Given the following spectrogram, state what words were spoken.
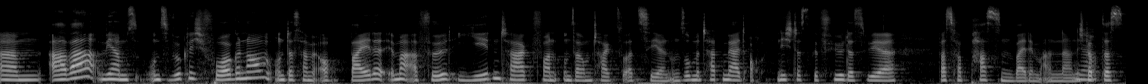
Ähm, aber wir haben es uns wirklich vorgenommen und das haben wir auch beide immer erfüllt, jeden Tag von unserem Tag zu erzählen. Und somit hatten wir halt auch nicht das Gefühl, dass wir was verpassen bei dem anderen. Ja. Ich glaube, das,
